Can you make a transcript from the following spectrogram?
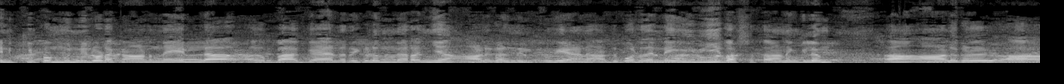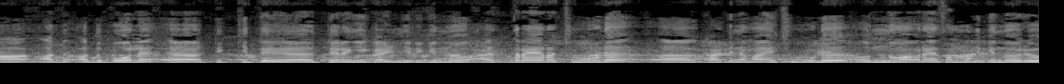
എനിക്കിപ്പോൾ മുന്നിലൂടെ കാണുന്ന എല്ലാ ഗാലറികളും നിറഞ്ഞ ആളുകൾ നിൽക്കുകയാണ്. അതുപോലെ തന്നെ ഈ വശത്താണെങ്കിലും ആ, ആളുകൾ അത് അതുപോലെ തിക്കി തിരങ്ങി കഴിഞ്ഞിരിക്കുന്നു. എത്രയേറെ ചൂട് കഠിനമായ ചൂട് ഒന്നും അവരെ സംബന്ധിക്കുന്ന ഒരു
